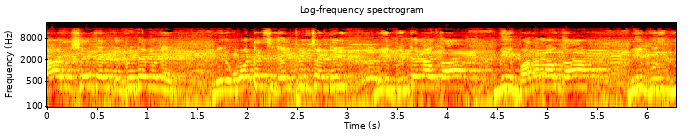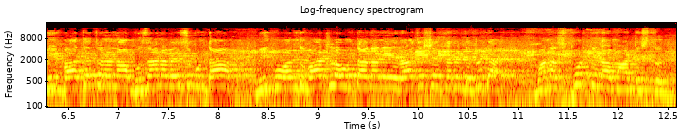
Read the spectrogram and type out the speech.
రాజశేఖర రెడ్డి బిడ్డను మీరు ఓటేసి గెలిపించండి. మీ బిడ్డనవుతా మీ బలమవుతా మీ మీ బాధ్యతను నా భుజాన వేసి మీకు అందుబాటులో ఉంటానని రాజశేఖర రెడ్డి బిడ్డ మనస్ఫూర్తిగా మాటిస్తుంది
